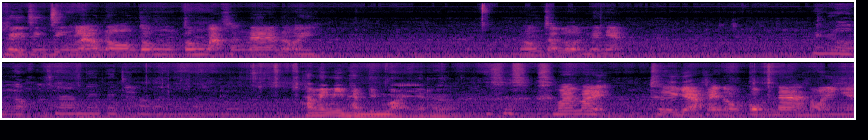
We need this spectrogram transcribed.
หรือจริง ๆ แล้วน้องต้องต้องมาข้างหน้าหน่อย น้องจะหล่นไหมเนี่ย ไม่หล่นหรอกถ้าไม่ไปทำอะไรเลยถ้าไม่มีแผ่นดินไหวอะเธอ ไม่ไม่เธออยากให้น้องก้มหน้าหน่อยไง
